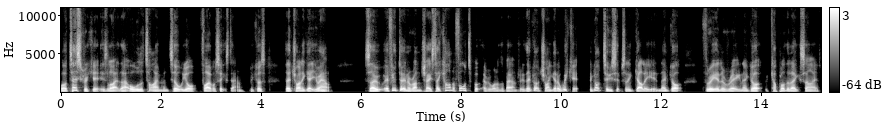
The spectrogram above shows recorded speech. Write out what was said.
Well, Test cricket is like that all the time until you're five or six down because they're trying to get you out. So if you're doing a run chase, they can't afford to put everyone on the boundary. They've got to try and get a wicket. They've got two slips and a gully in. They've got three in a ring. They've got a couple on the leg side.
